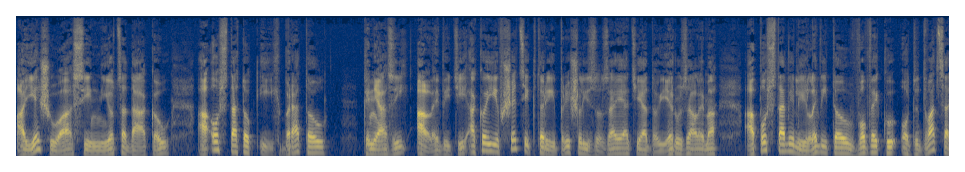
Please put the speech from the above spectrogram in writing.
a Ješua, syn Jocadákov, a ostatok ich bratov, kňazi a leviti, ako i všetci, ktorí prišli zo zajatia do Jeruzalema a postavili levitov vo veku od 20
